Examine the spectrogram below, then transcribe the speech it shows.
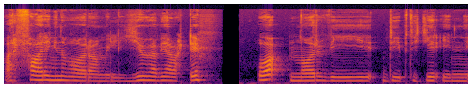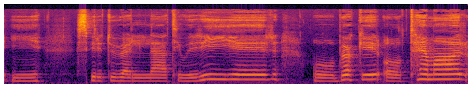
og erfaringene våre, og miljøet vi har vært i. Og når vi dypdykker inn i spirituelle teorier og bøker og temaer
